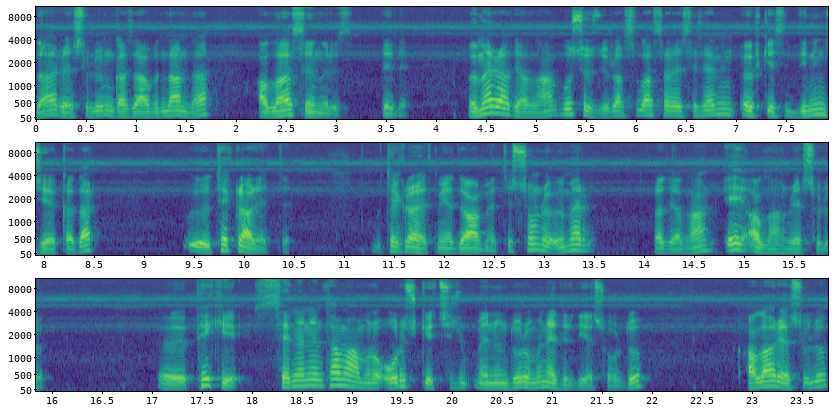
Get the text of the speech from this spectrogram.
da Resul'ün gazabından da Allah'a sığınırız dedi. Ömer radıyallahu anh bu sözü Resulullah sallallahu aleyhi ve sellemin öfkesi dininceye kadar e, tekrar etti. Tekrar etmeye devam etti. Sonra Ömer radıyallahu anh ey Allah'ın Resulü e, peki senenin tamamını oruç geçirmenin durumu nedir diye sordu. Allah Resulü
